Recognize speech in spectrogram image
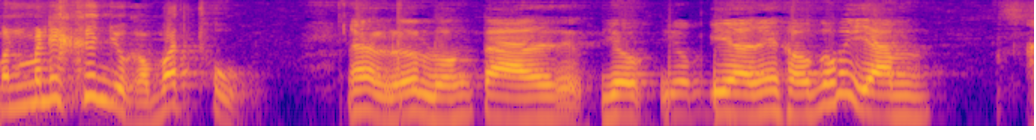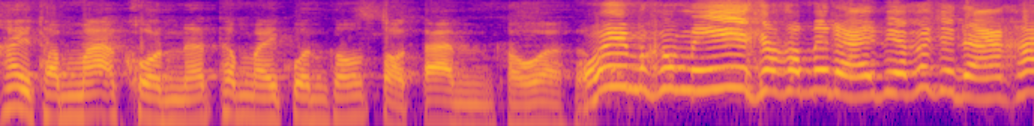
มันไม่ได้ขึ้นอยู่กับวัตถุแล้วหลวงตาโยมโยมเบียร์นี่เขาก็พยายาม ให้ธรรมะคนนะทำไมคนเขาต่อต้านเขาอะครับ โอ้ยมันก็มีเขาก็ไม่ด่าไอ้เบียร์เขาจะด่าใคร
